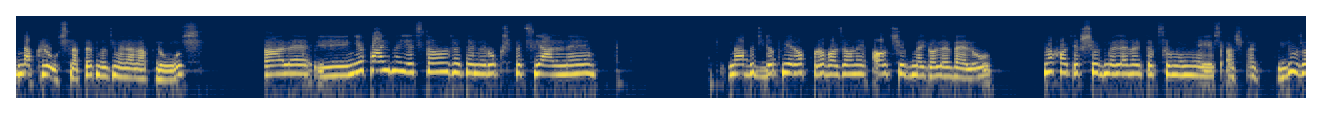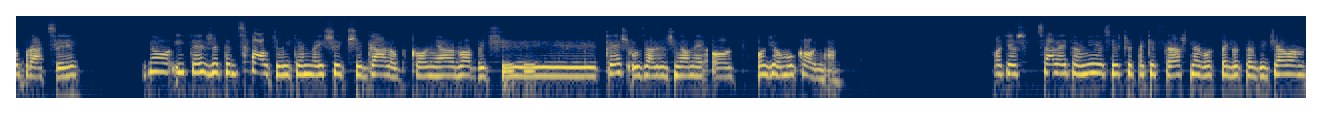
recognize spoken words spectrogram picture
na plus, na pewno zmiana na plus, ale y, niefajne jest to, że ten ruch specjalny ma być dopiero wprowadzony od siódmego levelu. No chociaż siódmy level to w sumie nie jest aż tak dużo pracy. No i też, że ten cwał, czyli ten najszybszy galop konia ma być yy, też uzależniony od poziomu konia. Chociaż wcale to nie jest jeszcze takie straszne, bo z tego co widziałam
